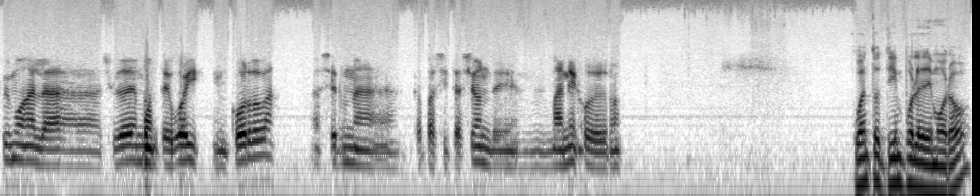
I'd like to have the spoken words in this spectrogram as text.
fuimos a la ciudad de Monteguay, en Córdoba, a hacer una capacitación de manejo de dron. ¿Cuánto tiempo le demoró?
